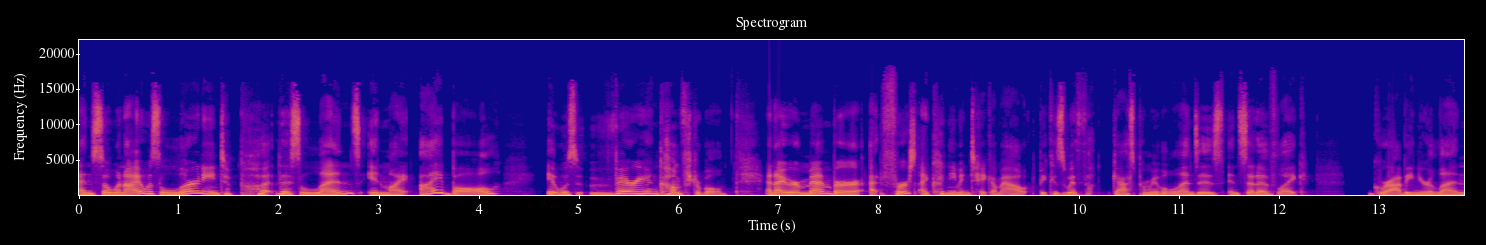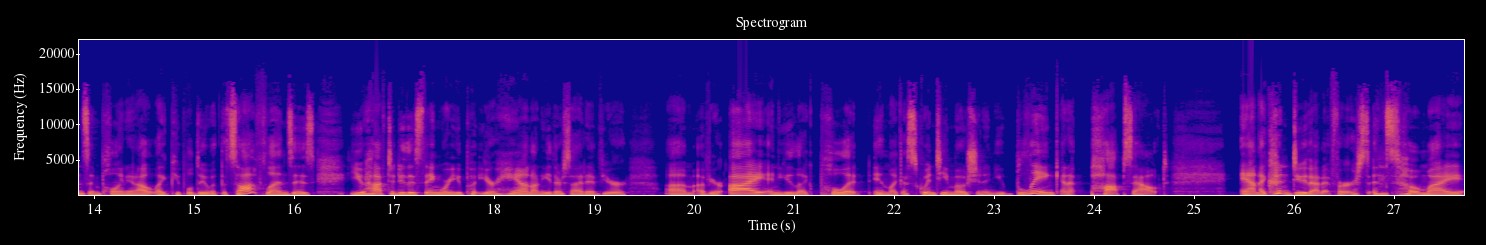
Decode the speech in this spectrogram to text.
And so when I was learning to put this lens in my eyeball, it was very uncomfortable. And I remember at first I couldn't even take them out because with gas permeable lenses, instead of like grabbing your lens and pulling it out like people do with the soft lenses, you have to do this thing where you put your hand on either side of your um, of your eye and you like pull it in like a squinty motion and you blink and it pops out. And I couldn't do that at first, and so my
